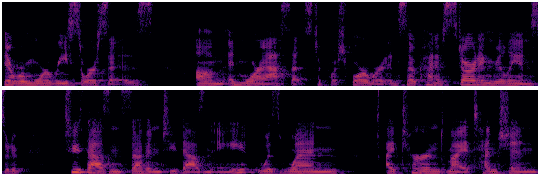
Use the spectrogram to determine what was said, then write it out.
there were more resources um, and more assets to push forward. And so, kind of starting really in sort of 2007, 2008 was when I turned my attention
